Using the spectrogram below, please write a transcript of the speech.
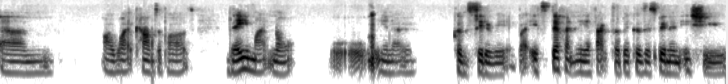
um, our white counterparts, they might not, you know, consider it, but it's definitely a factor because it's been an issue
